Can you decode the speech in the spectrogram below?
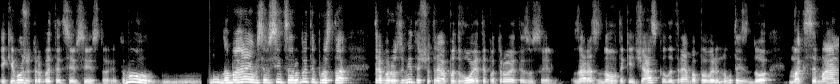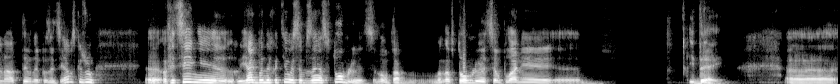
Які можуть робити ці всі історії. Тому ну, намагаємося всі це робити. Просто треба розуміти, що треба подвоїти, потроїти зусиль. Зараз знов такий час, коли треба повернутись до максимально активної позиції. Я вам скажу. е, Офіційні, як би не хотілося, МЗС втомлюється. Ну там вона втомлюється в плані е, ідей. Е,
